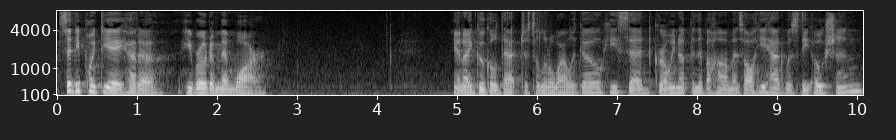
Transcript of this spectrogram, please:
Sidney Poitier had a he wrote a memoir. And I googled that just a little while ago. He said growing up in the Bahamas, all he had was the ocean,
